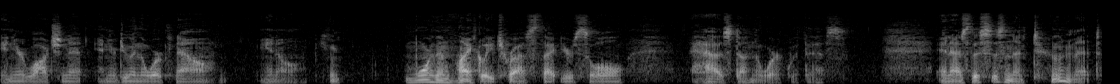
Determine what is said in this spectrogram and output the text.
and you're watching it and you're doing the work now, you know, you can more than likely trust that your soul has done the work with this. And as this is an attunement,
